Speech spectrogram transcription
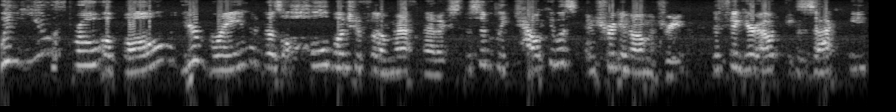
When you throw a ball, your brain does a whole bunch of uh, mathematics, specifically calculus and trigonometry, to figure out exactly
